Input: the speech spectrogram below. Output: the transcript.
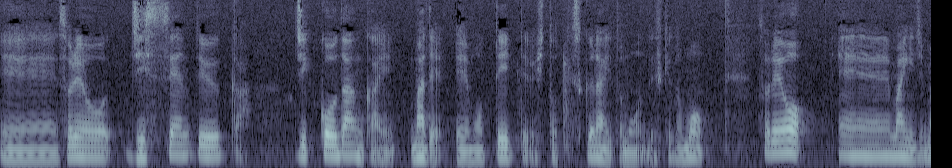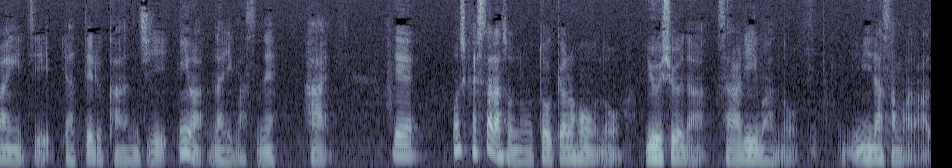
えー、それを実践というか実行段階まで、えー、持っていってる人って少ないと思うんですけどもそれを、えー、毎日毎日やってる感じにはなりますね。はい、でもしかしたらその東京の方の優秀なサラリーマンの皆様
